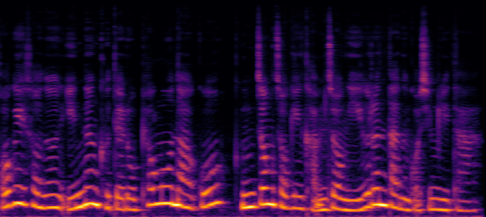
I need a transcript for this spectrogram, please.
거기서는 있는 그대로 평온하고 긍정적인 감정이 흐른다는 것입니다.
